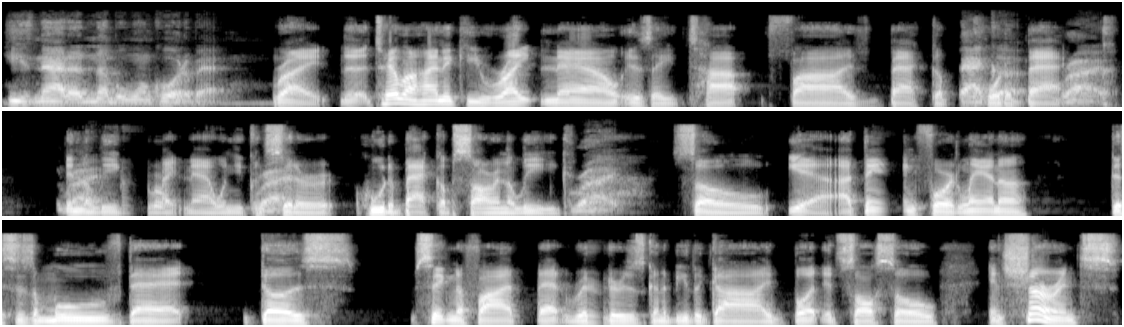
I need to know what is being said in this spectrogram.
he's not a number one quarterback. Right. The, Taylor Heinicke right now is a top five backup, Backup, quarterback right, in right, the league right now when you consider who the backups are in the league. Right. So yeah, I think for Atlanta, this is a move that does signify that Ridder is going to be the guy, but it's also insurance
